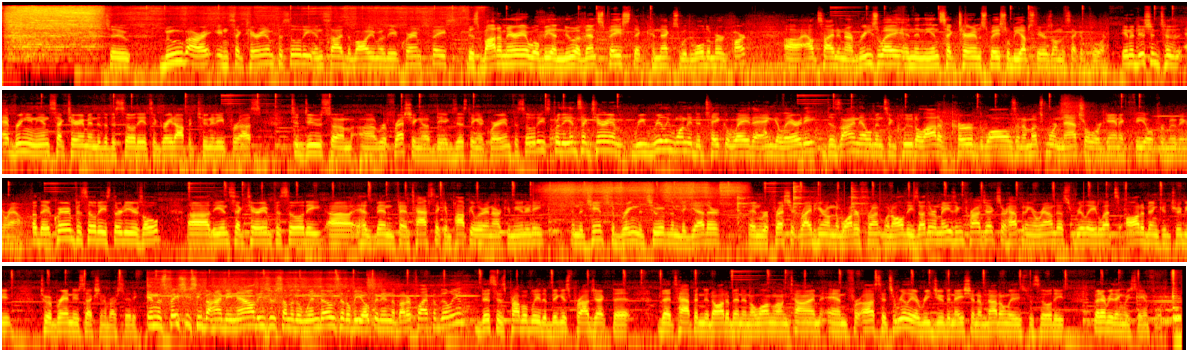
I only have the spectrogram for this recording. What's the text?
to move our insectarium facility inside the volume of the aquarium space. This bottom area will be a new event space that connects with Woldenberg Park. Uh, outside in our breezeway, and then the insectarium space will be upstairs on the second floor. In addition to uh, bringing the insectarium into the facility, it's a great opportunity for us to do some uh, refreshing of the existing aquarium facilities. For the insectarium, we really wanted to take away the angularity. Design elements include a lot of curved walls and a much more natural organic feel for moving around. The aquarium facility is 30 years old. Uh, the insectarium facility uh, has been fantastic and popular in our community, and the chance to bring the two of them together and refresh it right here on the waterfront when all these other amazing projects are happening around us really lets Audubon contribute to a brand new section of our city. In the space you see behind me now, these are some of the windows that'll be open in the Butterfly Pavilion. This is probably the biggest project that that's happened at Audubon in a long, long time. And for us, it's really a rejuvenation of not only these facilities, but everything we stand for.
